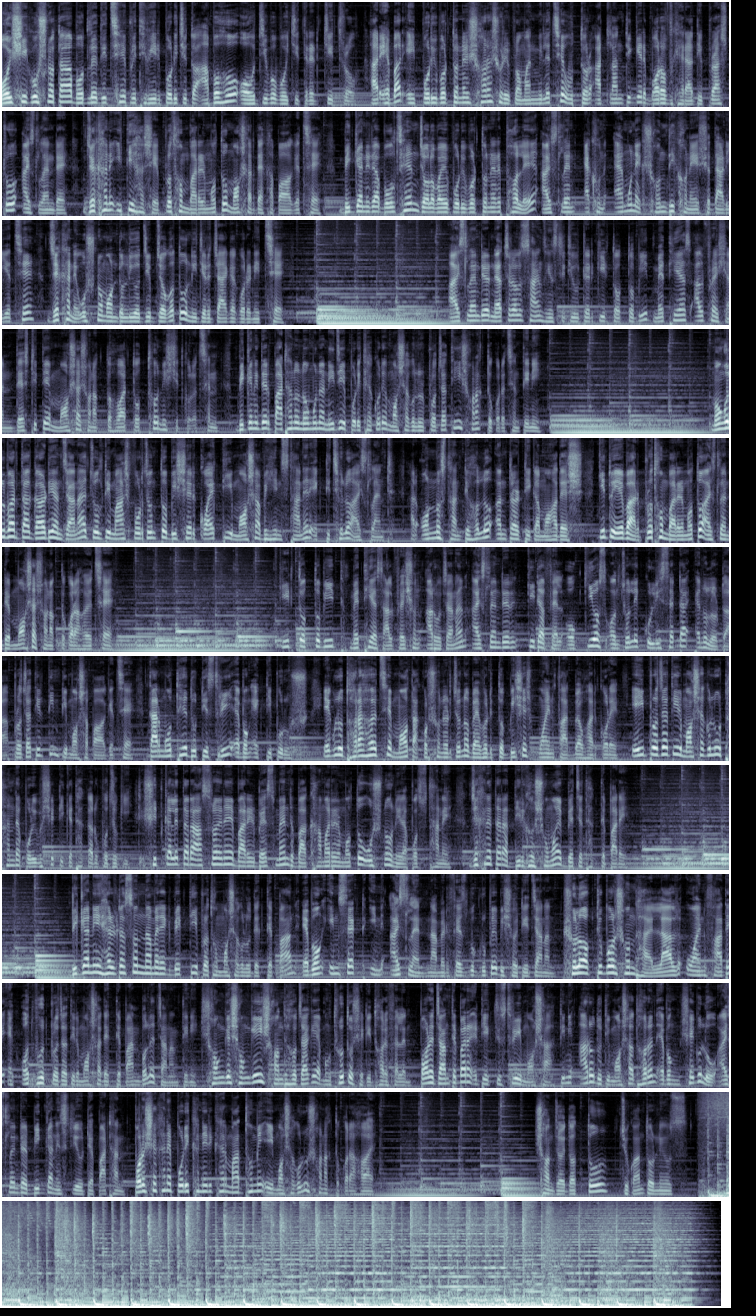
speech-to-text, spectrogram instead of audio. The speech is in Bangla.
বৈশ্বিক উষ্ণতা বদলে দিচ্ছে পৃথিবীর পরিচিত আবহ ও জীববৈচিত্র্যের চিত্র। আর এবার এই পরিবর্তনের সরাসরি প্রমাণ মিলেছে উত্তর আটলান্টিকের বরফ ঘেরা দ্বীপরাষ্ট্র আইসল্যান্ডে, যেখানে ইতিহাসে প্রথমবারের মতো মশার দেখা পাওয়া গেছে। বিজ্ঞানীরা বলছেন, জলবায়ু পরিবর্তনের ফলে আইসল্যান্ড এখন এমন এক সন্ধিক্ষণে এসে দাঁড়িয়েছে, যেখানে উষ্ণমণ্ডলীয় জীবজগতও নিজের জায়গা করে নিচ্ছে। আইসল্যান্ডের ন্যাচারাল সায়েন্স ইনস্টিটিউটের কীটতত্ত্ববিদ মেথিয়াস আলফ্রেশন দেশটিতে মশা শনাক্ত হওয়ার তথ্য নিশ্চিত করেছেন। বিজ্ঞানীদের পাঠানো নমুনা নিজেই পরীক্ষা করে মশাগুলোর প্রজাতি শনাক্ত করেছেন তিনি। মঙ্গলবার দ্য গার্ডিয়ান জানায়, চলতি মাস পর্যন্ত বিশ্বের কয়েকটি মশাবিহীন স্থানের একটি ছিল আইসল্যান্ড, আর অন্য স্থানটি হল আন্টার্কটিকা মহাদেশ। কিন্তু এবার প্রথমবারের মতো আইসল্যান্ডে মশা শনাক্ত করা হয়েছে। কীটতত্ত্ববিদ মেথিয়াস আলফ্রেশন আরও জানান, আইসল্যান্ডের কিডাফেল ও কিওস অঞ্চলে কুলিসেটা অ্যানোলোটা প্রজাতির তিনটি মশা পাওয়া গেছে। তার মধ্যে দুটি স্ত্রী এবং একটি পুরুষ। এগুলো ধরা হয়েছে মত আকর্ষণের জন্য ব্যবহৃত বিশেষ ওয়াইন ফাঁদ ব্যবহার করে। এই প্রজাতির মশাগুলো ঠান্ডা পরিবেশে টিকে থাকার উপযোগী। শীতকালে তারা আশ্রয় নেয় বাড়ির বেসমেন্ট বা খামারের মতো উষ্ণ নিরাপদ স্থানে, যেখানে তারা দীর্ঘ সময় বেঁচে থাকতে পারে। বিজ্ঞানী হেল্টাসন নামের এক ব্যক্তি প্রথম মশাগুলো দেখতে পান এবং ইনসেক্ট ইন আইসল্যান্ড নামের ফেসবুক গ্রুপে বিষয়টি জানান। ষোলো অক্টোবর সন্ধ্যায় লাল ওয়াইন ফাঁদে এক অদ্ভুত প্রজাতির মশা দেখতে পান বলে জানান তিনি। সঙ্গে সঙ্গেই সন্দেহ জাগে এবং দ্রুত সেটি ধরে ফেলেন। পরে জানতে পারেন এটি একটি স্ত্রী মশা। তিনি আরও দুটি মশা ধরেন এবং সেগুলো আইসল্যান্ডের বিজ্ঞান ইনস্টিটিউটে পাঠান। পরে সেখানে পরীক্ষা নিরীক্ষার মাধ্যমে এই মশাগুলো শনাক্ত করা হয়। সঞ্জয় দত্ত, যুগান্তর নিউজ।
